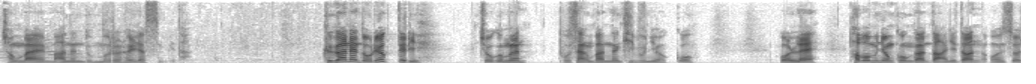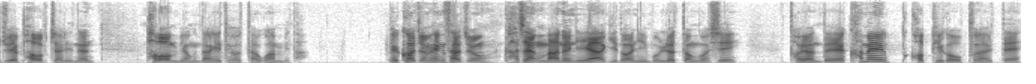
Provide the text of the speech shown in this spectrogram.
정말 많은 눈물을 흘렸습니다. 그간의 노력들이 조금은 보상받는 기분이었고 원래 팝업용 공간도 아니던 원소주의 팝업 자리는 팝업 명당이 되었다고 합니다. 백화점 행사 중 가장 많은 예약 인원이 몰렸던 것이 더현대의 카멜 커피가 오픈할 때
